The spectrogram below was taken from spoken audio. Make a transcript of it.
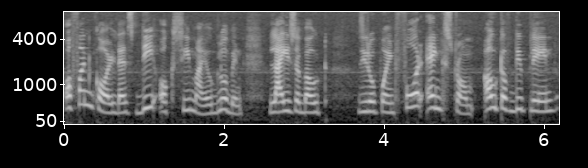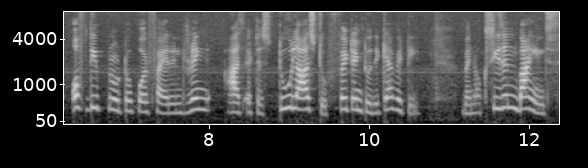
often called as deoxymyoglobin lies about 0.4 angstrom out of the plane of the protoporphyrin ring as it is too large to fit into the cavity. When oxygen binds,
